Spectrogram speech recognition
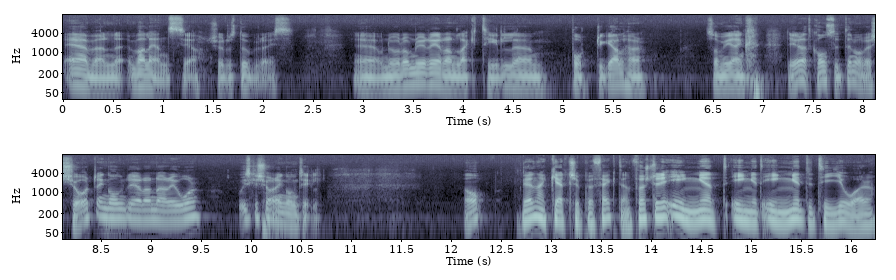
Även Valencia kördes dubbelrace. Eh, och nu har de ju redan lagt till eh, Portugal här. Som vi, det är rätt konstigt ändå. Vi har kört en gång redan där i år vi ska köra en gång till. Ja, Det är den här ketchup-effekten. Först är det inget, inget, inget i tio år.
